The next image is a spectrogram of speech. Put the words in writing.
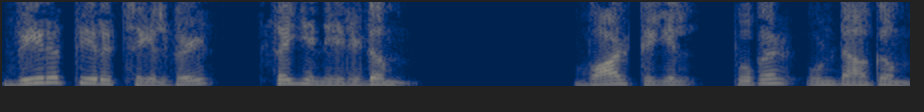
வீரத்தீரச் செயல்கள் செய்ய நேரிடும். வாழ்க்கையில் புகழ் உண்டாகும்.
